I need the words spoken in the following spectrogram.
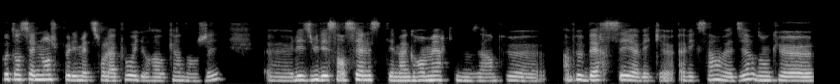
potentiellement je peux les mettre sur la peau, il y aura aucun danger. Euh, les huiles essentielles, c'était ma grand-mère qui nous a un peu euh, un peu bercé avec euh, avec ça, on va dire. Donc euh,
